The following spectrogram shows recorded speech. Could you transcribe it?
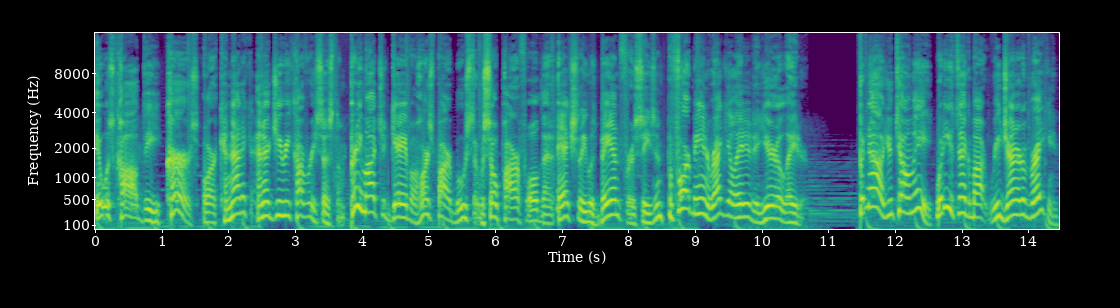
It was called the KERS, or Kinetic Energy Recovery System. Pretty much it gave a horsepower boost that was so powerful that it actually was banned for a season before being regulated a year later. But now you tell me, what do you think about regenerative braking?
